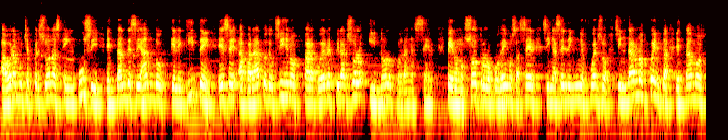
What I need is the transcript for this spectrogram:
Ahora muchas personas en UCI están deseando que le quiten ese aparato de oxígeno para poder respirar solo y no lo podrán hacer. Pero nosotros lo podemos hacer sin hacer ningún esfuerzo, sin darnos cuenta. Estamos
